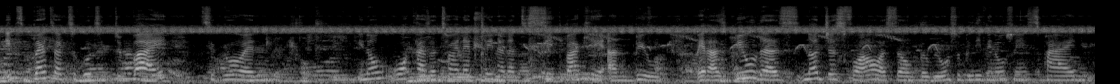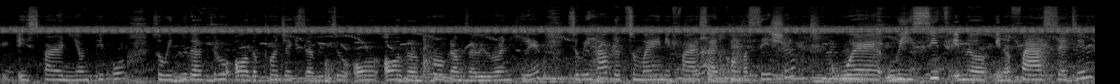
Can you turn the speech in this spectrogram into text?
it's better to go to Dubai to go and you know work as a toilet cleaner than to sit back here and build. But as builders not just for ourselves but we also believe in also inspiring inspiring young people. So we do that through all the projects that we do all, all the programs that we run here. So we have the Tumaini fireside conversation where we sit in a in a fire setting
